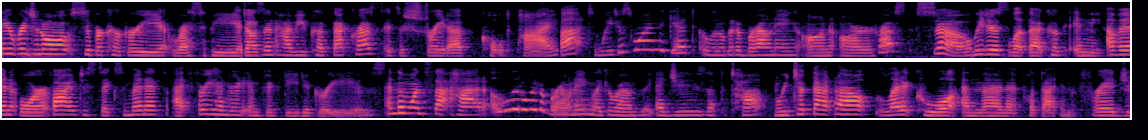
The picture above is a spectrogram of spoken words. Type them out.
The original Super Cookery recipe doesn't have you cook that crust. It's a straight up cold pie. But we just wanted to get a little bit of browning on our crust. So we just let that cook in the oven for five to six minutes at 350 degrees. And then once that had a little bit of browning, like around the edges at the top, we took that out, let it cool, and then put that in the fridge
